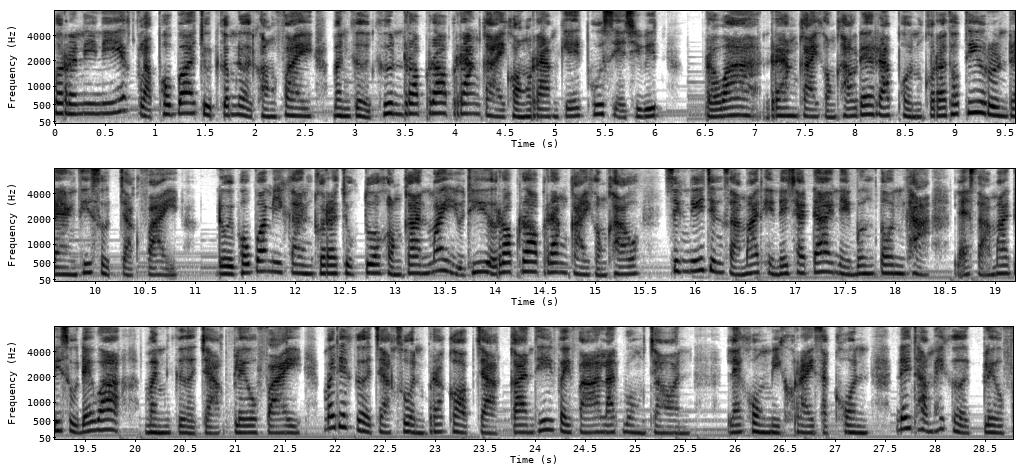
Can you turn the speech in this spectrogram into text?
กรณีนี้กลับพบว่าจุดกำเนิดของไฟมันเกิดขึ้นรอบๆ ร่างกายของรามเกตผู้เสียชีวิต เพราะว่าร่างกายของเขาได้รับผลกระทบที่รุนแรงที่สุดจากไฟ โดยพบว่ามีการกระจุกตัวของการไหม้อยู่ที่รอบๆ ร่างกายของเขา สิ่งนี้จึงสามารถเห็นได้ชัดได้ในเบื้องต้นค่ะ และสามารถพิสูจน์ได้ว่ามันเกิดจากเปลวไฟ ไม่ได้เกิดจากส่วนประกอบจากการที่ไฟฟ้าลัดวงจร และคงมีใครสักคน ได้ทำให้เกิดเปลวไฟ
